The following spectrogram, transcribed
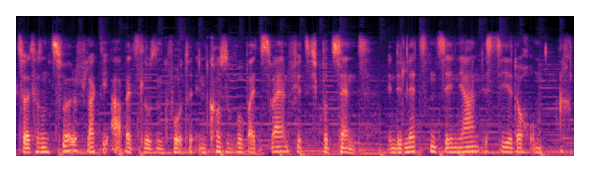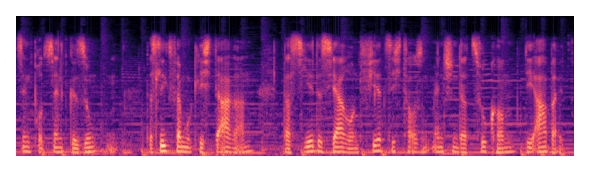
2012 lag die Arbeitslosenquote in Kosovo bei 42 In den letzten zehn Jahren ist sie jedoch um 18% gesunken. Das liegt vermutlich daran, dass jedes Jahr rund 40.000 Menschen dazukommen, die arbeiten.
